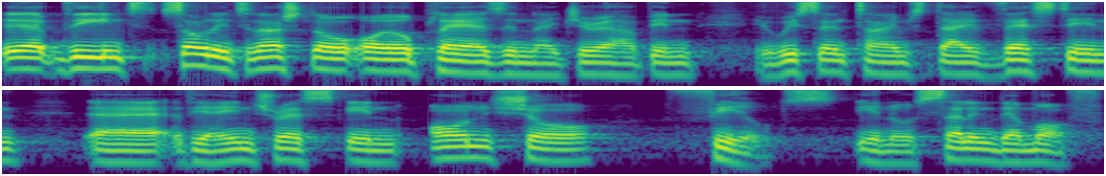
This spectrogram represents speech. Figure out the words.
uh, the, some of the international oil players in Nigeria have been, in recent times, divesting uh, their interests in onshore fields, you know, selling them off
